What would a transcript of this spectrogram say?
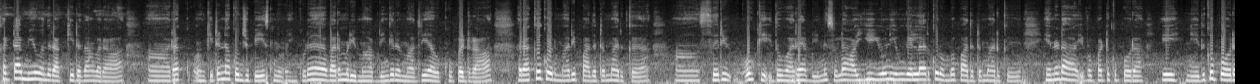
கரெக்டாக மியூ வந்து ரக்கிட்ட தான் வரா. ரக் உங்ககிட்ட நான் கொஞ்சம் பேசணும். என் கூட வர முடியுமா? அப்படிங்கிற மாதிரி அவள் கூப்பிடுறா. ரக்குக்கு ஒரு மாதிரி பதட்டமாக இருக்குது சரி ஓகே இதோ வரேன் அப்படின்னு சொல்ல ஐயோன்னு இவங்க எல்லாருக்கும் ரொம்ப பதட்டமாக இருக்குது என்னடா இவ பாட்டுக்கு போகிறா ஏய் நீ எதுக்கு போகிற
